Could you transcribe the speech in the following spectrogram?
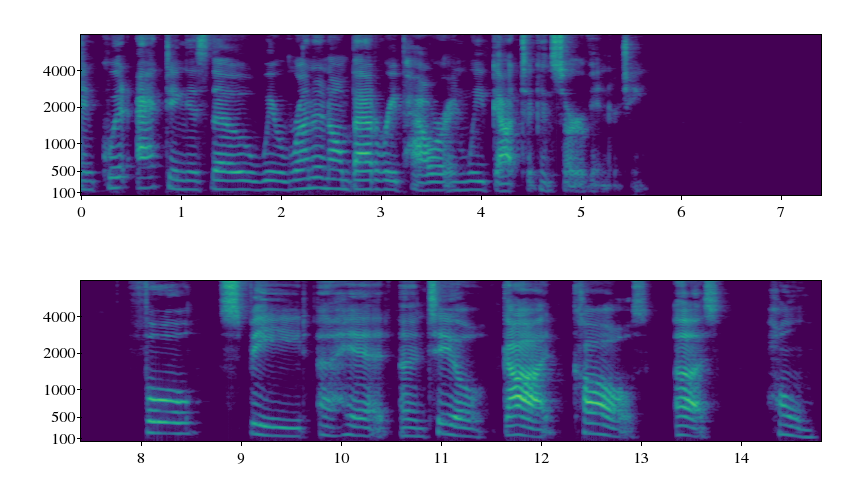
And quit acting as though we're running on battery power and we've got to conserve energy. Full speed ahead until God calls us home.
